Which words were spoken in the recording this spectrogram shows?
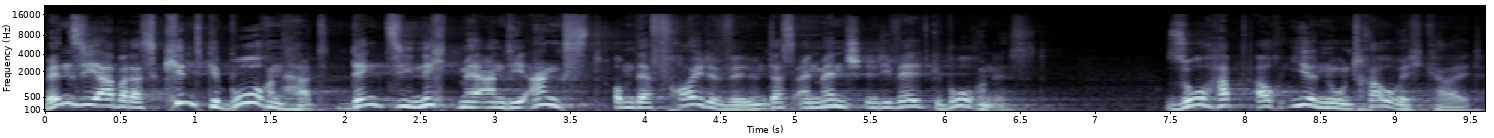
Wenn sie aber das Kind geboren hat, denkt sie nicht mehr an die Angst um der Freude willen, dass ein Mensch in die Welt geboren ist. So habt auch ihr nun Traurigkeit.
